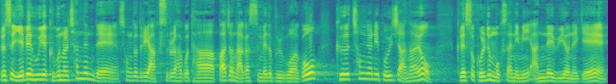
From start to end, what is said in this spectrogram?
그래서 예배 후에 그분을 찾는데 성도들이 악수를 하고 다 빠져나갔음에도 불구하고 그 청년이 보이지 않아요. 그래서 골든 목사님이 안내위원에게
